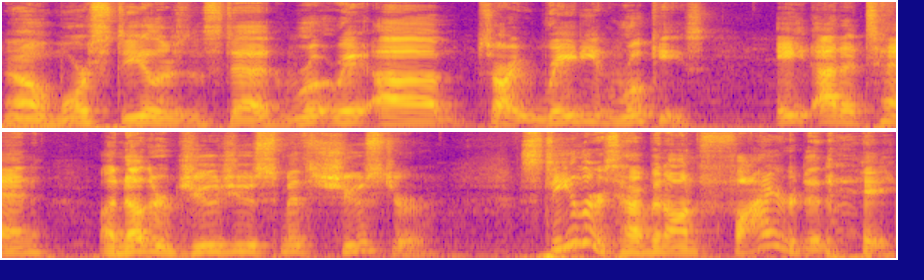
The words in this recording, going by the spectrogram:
no, more Steelers instead. uh, sorry, Radiant Rookies. 8 out of 10. Another Juju Smith Schuster. Steelers have been on fire today.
